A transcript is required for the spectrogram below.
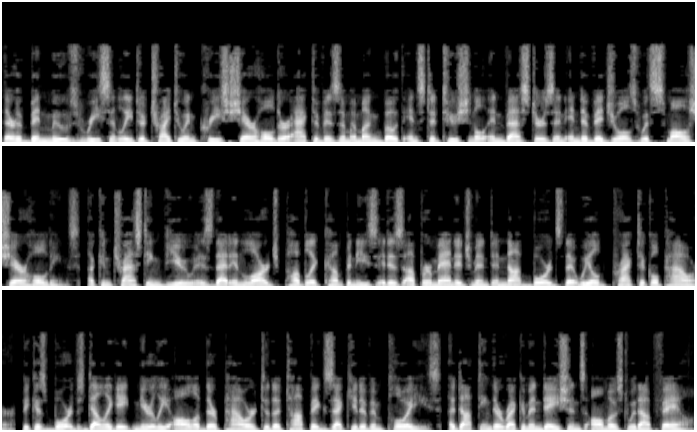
there have been moves recently to try to increase shareholder activism among both institutional investors and individuals with small shareholdings. A contrasting view is that in large public companies it is upper management and not boards that wield practical power, because boards delegate nearly all of their power to the top executive employees, adopting their recommendations almost without fail.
